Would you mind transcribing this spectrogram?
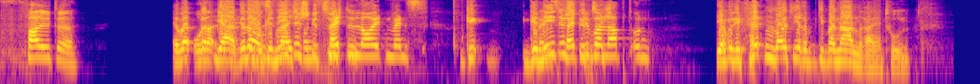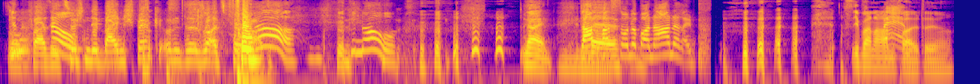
Falte. Ja, aber, Oder ja genau, genetisch von gezüchtet. fetten Leuten, wenn es Ge genetisch Fett überlappt und Ja, aber die fetten Leute ihre, die Bananen reintun. So Genau. quasi zwischen den beiden Speck und äh, so als Pump. ja, genau. Nein. Da Äh, passt noch eine Banane rein. Das ist die Bananenfalte, ja.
